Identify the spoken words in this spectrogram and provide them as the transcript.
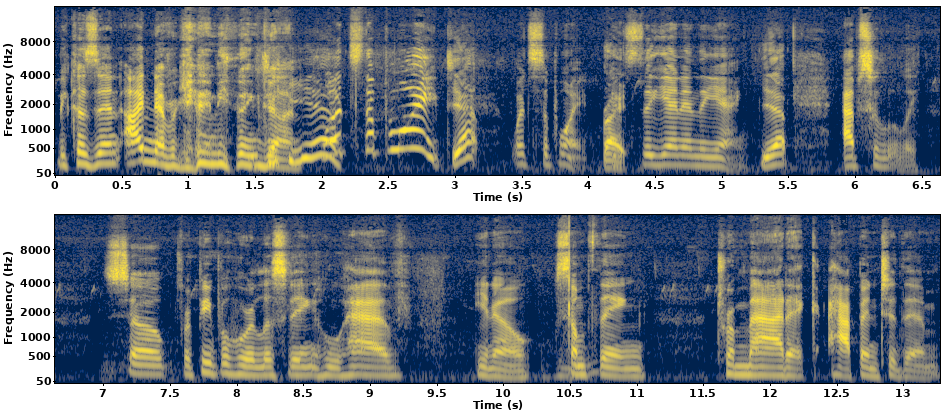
Because then I'd never get anything done. Yeah. What's the point? Yep. What's the point? Right. It's the yin and the yang. Yep. Absolutely. So for people who are listening who have, you know, mm-hmm. something traumatic happen to them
